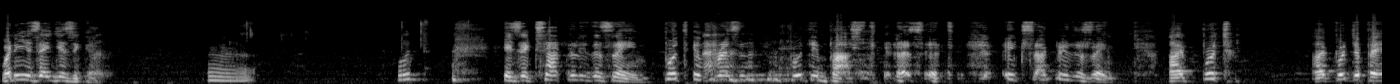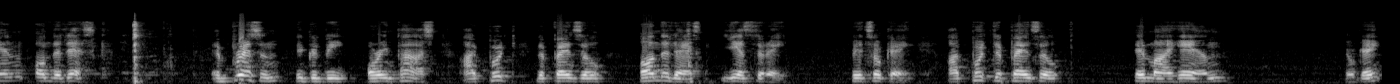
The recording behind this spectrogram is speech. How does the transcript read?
What do you say, Jessica? Mm, put It's exactly the same. Put in present, put in past. That's it. Exactly the same. I put I put the pen on the desk. In present, it could be, or in past, I put the pencil on the desk yesterday. It's okay. I put the pencil in my hand, okay,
